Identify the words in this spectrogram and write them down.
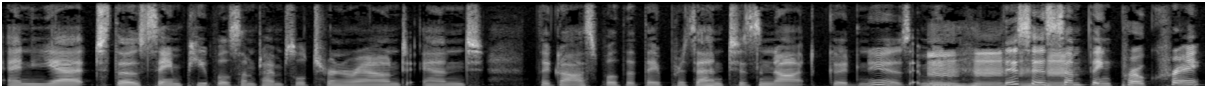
And yet, those same people sometimes will turn around and the gospel that they present is not good news. I mean, Mm-hmm, this is something procra-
